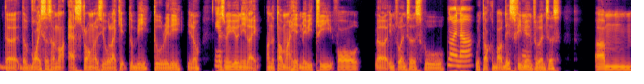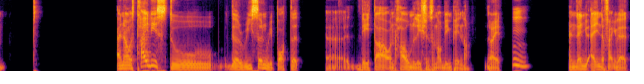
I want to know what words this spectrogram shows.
the the voices are not as strong as you would like it to be to really you know Yeah. there's maybe only like on the top of my head maybe three four uh, influencers who No, enough. would talk about this female Yeah. influencers um and i was tie this to the recent reported uh, data on how malaysians are not being paid now right Mm. and then you add in the fact that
